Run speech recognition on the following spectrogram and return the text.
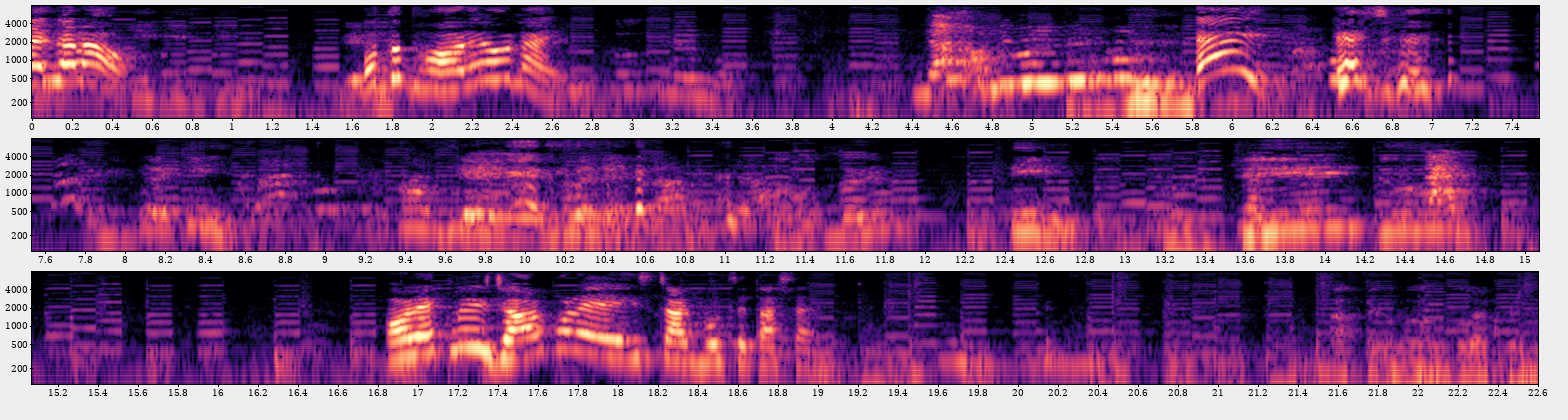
এই দাঁড়াও। ও তো ধরেও নাই। না ওর এক মিনিট যাওয়ার পরে স্টার্ট বলছে তাসায় আস্তে করো গোলা খেলে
